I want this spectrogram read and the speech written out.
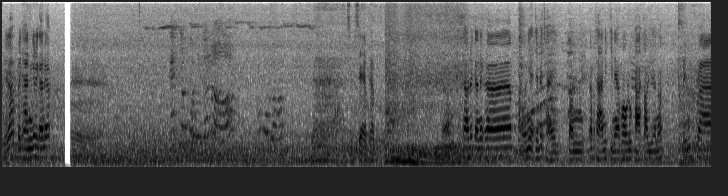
เดี๋ยวนะครับไปทานกันเลยกันนะครับเออแก๊สจะหมดอีกแล้วเหรออ่าสุดแซ่บครับเดี๋ยวมากินข้าวด้วยกันนะครับวันนี้อาจจะไม่ถ่ายตอนรับประทานให้กินนะเพราะลูกค้าเข้าเยอะเนาะเป็นฟรา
